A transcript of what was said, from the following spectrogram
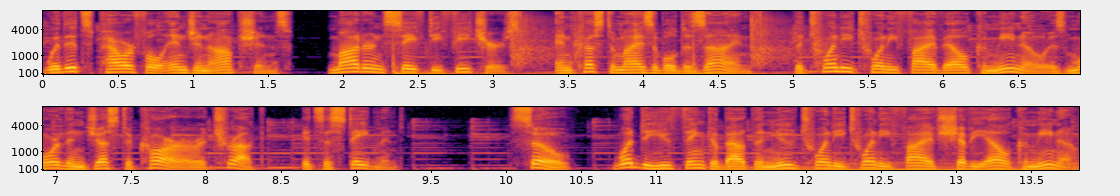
With its powerful engine options, modern safety features, and customizable design, the 2025 El Camino is more than just a car or a truck, it's a statement. So, what do you think about the new 2025 Chevy El Camino?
